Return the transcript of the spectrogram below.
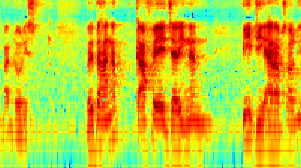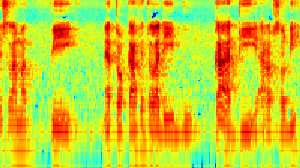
Mbak Doris. Berita hangat, kafe jaringan Pi di Arab Saudi selamat Pi Network Cafe telah dibuka di Arab Saudi,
